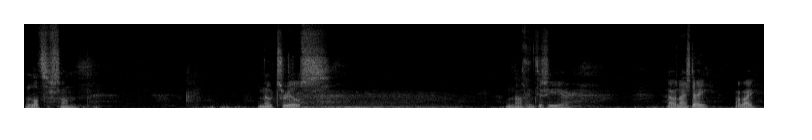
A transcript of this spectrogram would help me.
lots of sun, no trails, nothing to see here. Have a nice day. Bye bye.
